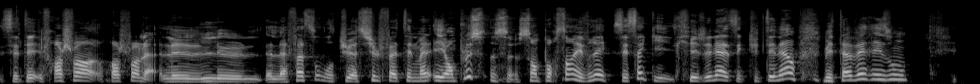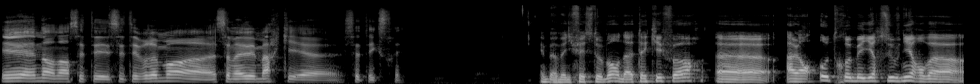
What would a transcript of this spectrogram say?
c'était franchement, franchement la, la façon dont tu as sulfaté le mal. Et en plus, ce 100% est vrai. C'est ça qui, est génial, c'est que tu t'énerves, mais t'avais raison. Et euh, non, non, c'était, c'était vraiment, euh, ça m'avait marqué euh, cet extrait. Eh ben manifestement, on a attaqué fort. Alors autre meilleur souvenir, on va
